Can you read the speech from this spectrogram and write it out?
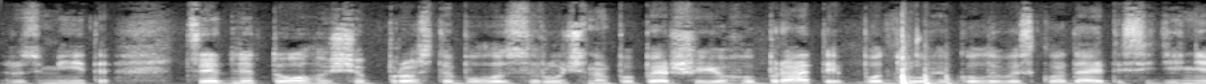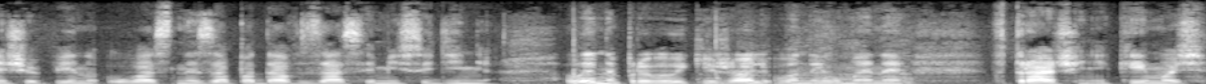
Розумієте? Це для того, щоб просто було зручно, по-перше, його брати. По-друге, коли ви складаєте сидіння, щоб він у вас не западав за самі сидіння. Але на превеликий жаль, вони у мене втрачені кимось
